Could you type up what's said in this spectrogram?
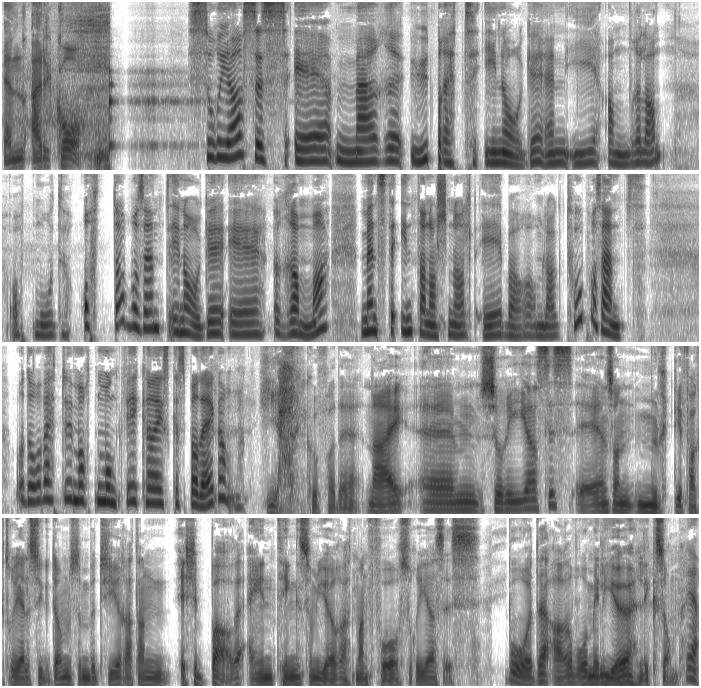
NRK. Psoriasis er mer utbredt i Norge enn i andre land. Opp mot 8% i Norge er ramma, mens det internasjonalt er bare om lag 2% Og da vet du, Morten Munkvik, hva jeg skal spørre deg om. Ja, hvorfor det? Nei, um, psoriasis er en sånn multifaktoriell sykdom som betyr at han er ikke bare én ting som gjør at man får psoriasis. Både arv og miljø, liksom. Ja.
